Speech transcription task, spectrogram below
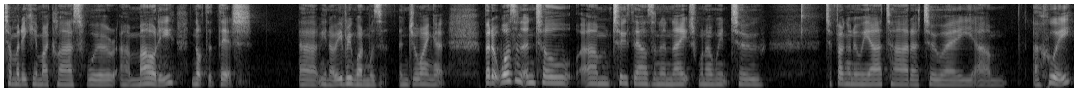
tamariki in my class were um, Māori. Not that that uh, you know, everyone was enjoying it. But it wasn't until um, 2008 when I went to to Whanganui-a-Tara to a, um, a hui.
